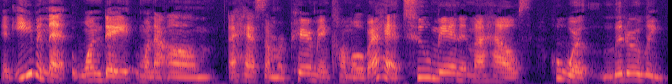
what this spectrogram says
And even that one day when I um I had some repairmen come over, I had two men in my house who were literally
